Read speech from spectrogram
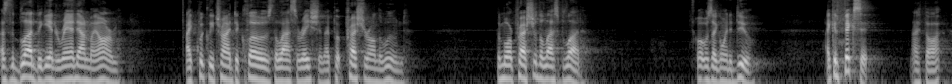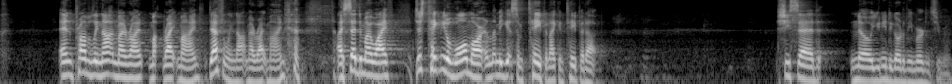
As the blood began to ran down my arm, I quickly tried to close the laceration. I put pressure on the wound. The more pressure, the less blood. What was I going to do? I could fix it, I thought. And probably not in my right, my right mind, definitely not in my right mind. I said to my wife, just take me to Walmart and let me get some tape and I can tape it up. She said, No, you need to go to the emergency room.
